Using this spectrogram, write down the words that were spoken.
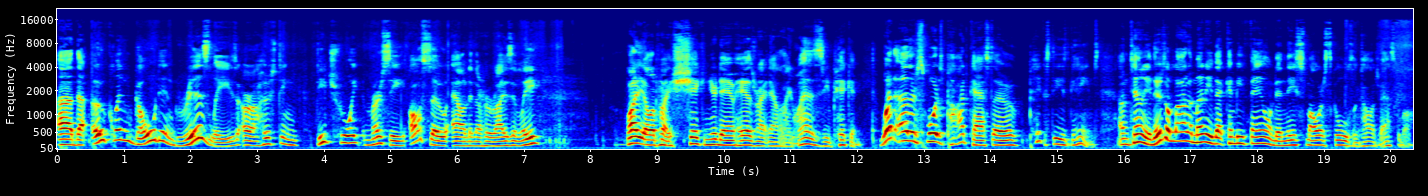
uh, the Oakland Golden Grizzlies are hosting Detroit Mercy, also out in the Horizon League. A lot of y'all are probably shaking your damn heads right now, like, what is he picking? What other sports podcast, though, picks these games? I'm telling you, there's a lot of money that can be found in these smaller schools in college basketball.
